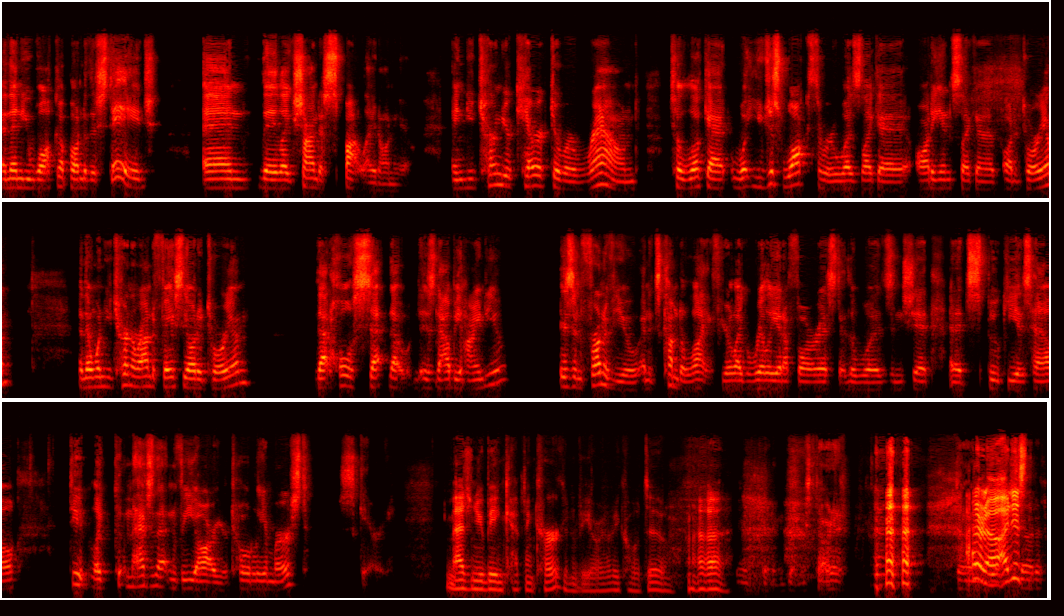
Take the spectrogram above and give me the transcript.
and then you walk up onto the stage, and they like shined a spotlight on you, and you turn your character around to look at what you just walked through was like a audience like a auditorium. And then when you turn around to face the auditorium that whole set that is now behind you is in front of you and it's come to life. You're like really in a forest in the woods and shit and it's spooky as hell. Dude like imagine that in vr you're totally immersed. Scary. Imagine you being Captain Kirk in VR. That'd be cool too. Don't even get me started I Don't know, I just- started.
